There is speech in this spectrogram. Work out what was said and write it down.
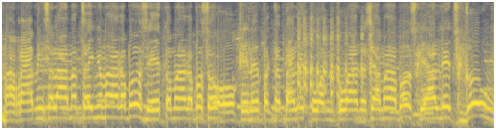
maraming salamat sa inyo mga kabos. Ito mga kabos, oh, okay na yung pagtatali, tuwang-tuwa na siya mga kabos. Kaya let's go!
